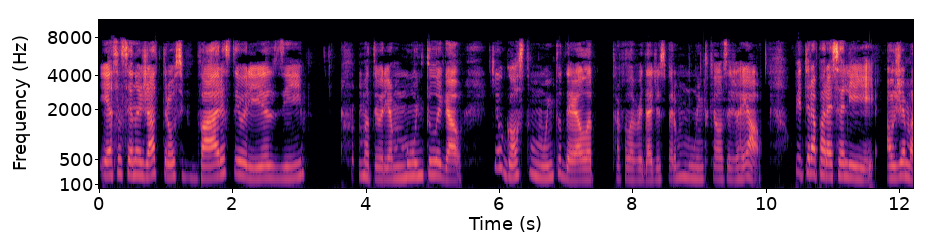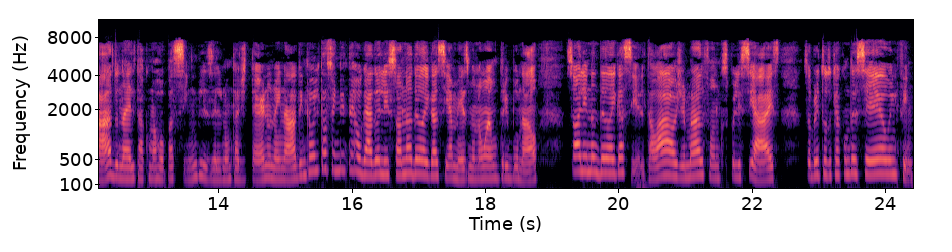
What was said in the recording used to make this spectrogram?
E essa cena já trouxe várias teorias e uma teoria muito legal que eu gosto muito dela. Pra falar a verdade, eu espero muito que ela seja real. O Peter aparece ali algemado, né? Ele tá com uma roupa simples, ele não tá de terno nem nada, então ele tá sendo interrogado ali só na delegacia mesmo, não é um tribunal. só ali na delegacia. Ele tá lá, algemado, falando com os policiais sobre tudo que aconteceu, enfim.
